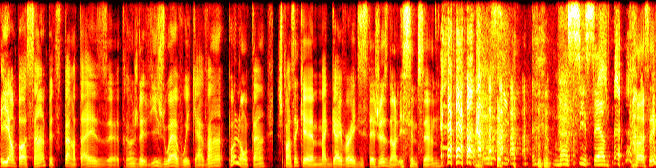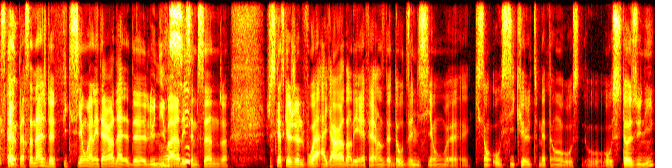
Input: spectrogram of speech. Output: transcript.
Et en passant, petite parenthèse, euh, tranche de vie, je dois avouer qu'avant, pas longtemps, je pensais que MacGyver existait juste dans Les Simpsons. Moi aussi, Seb. Je pensais que c'était un personnage de fiction à l'intérieur de l'univers des. Simpsons, genre. Jusqu'à ce que je le vois ailleurs dans des références de d'autres émissions euh, qui sont aussi cultes, mettons, aux, aux- États-Unis.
